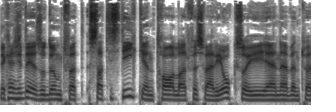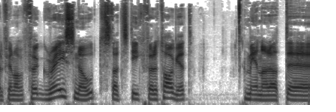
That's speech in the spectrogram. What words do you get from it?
det kanske inte är så dumt för att statistiken talar för Sverige också i en eventuell final. För Grace Note, statistikföretaget, menar att eh,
